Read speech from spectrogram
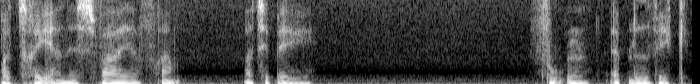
og træerne svejer frem og tilbage. Fuglen er blevet væk.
